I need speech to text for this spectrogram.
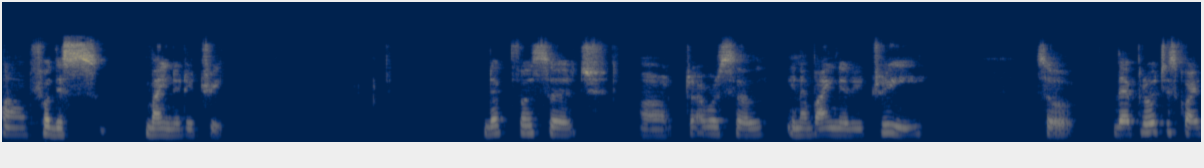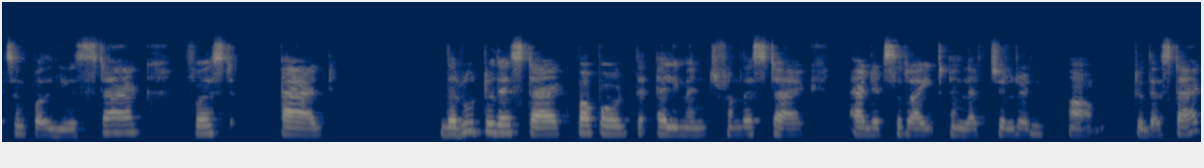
uh, for this binary tree. Depth first search uh, traversal in a binary tree. So the approach is quite simple. Use stack, first add the root to the stack, pop out the element from the stack, add its right and left children um, to the stack,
